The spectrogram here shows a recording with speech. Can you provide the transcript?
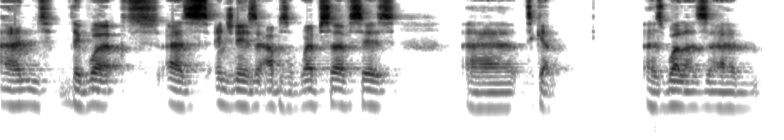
and they worked as engineers at Amazon Web Services uh, together, as well as um,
